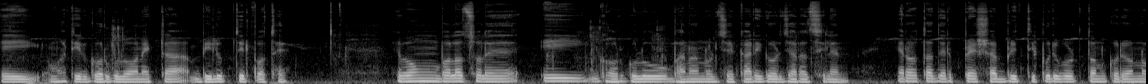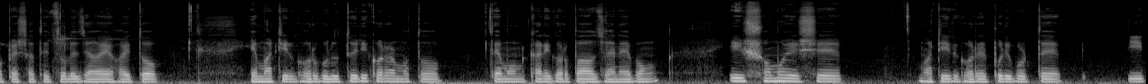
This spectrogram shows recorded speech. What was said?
এই মাটির ঘরগুলো অনেকটা বিলুপ্তির পথে। এবং বলা চলে এই ঘরগুলো বানানোর যে কারিগর যারা ছিলেন এরাও তাদের পেশা বৃত্তি পরিবর্তন করে অন্য পেশাতে চলে যাওয়ায় হয়তো এ মাটির ঘরগুলো তৈরি করার মতো তেমন কারিগর পাওয়া যায় না এবং এই সময় এসে মাটির ঘরের পরিবর্তে ইট,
